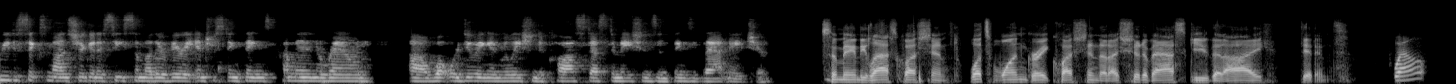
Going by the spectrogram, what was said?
three to six months, you're going to see some other very interesting things come in around uh, what we're doing in relation to cost estimations and things of that nature. So, Mandy, last question. What's one great question that I should have asked you that I didn't? Well,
